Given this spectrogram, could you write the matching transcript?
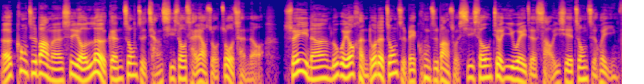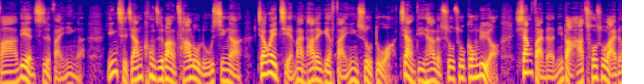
而控制棒呢，是由热跟中子强吸收材料所做成的哦。所以呢，如果有很多的中子被控制棒所吸收，就意味着少一些中子会引发链式反应啊。因此，将控制棒插入炉心啊，将会减慢它的一个反应速度啊，降低它的输出功功率哦。相反的，你把它抽出来的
